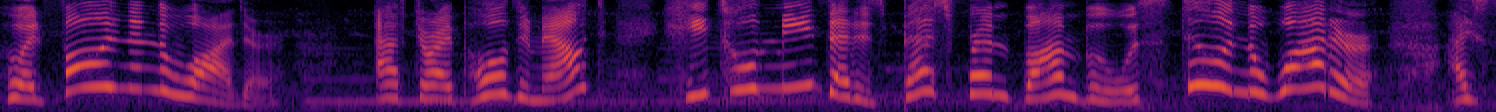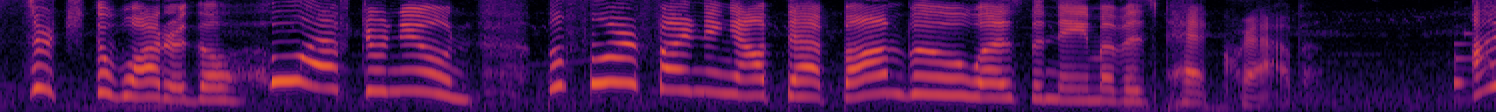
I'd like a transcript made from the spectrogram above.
who had fallen in the water. After I pulled him out, he told me that his best friend Bamboo was still in the water. I searched the water the whole afternoon before finding out that Bamboo was the name of his pet crab. I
